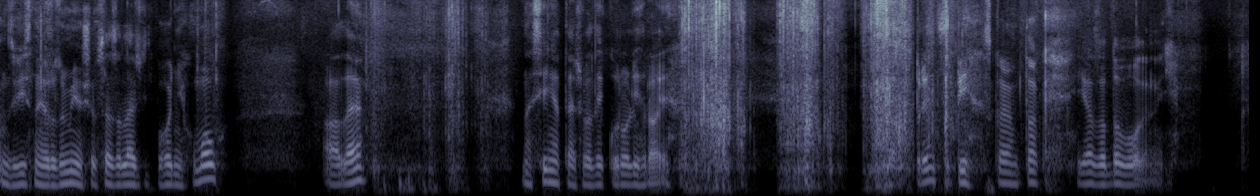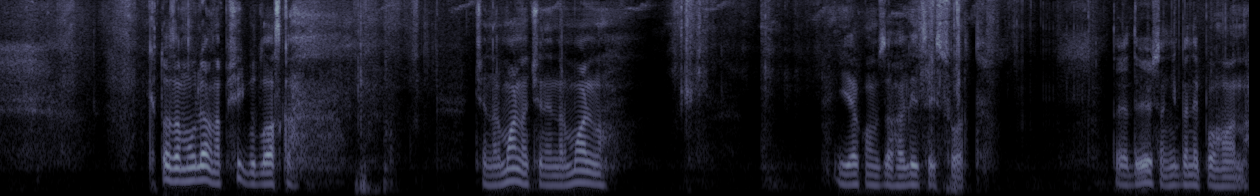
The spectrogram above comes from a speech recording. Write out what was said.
Звісно, я розумію, що все залежить від погодних умов, але насіння теж велику роль грає. Так, в принципі, скажімо так, я задоволений. Хто замовляв, напишіть, будь ласка, чи нормально, чи не нормально. І як вам взагалі цей сорт. Та я дивився, ніби непогано.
